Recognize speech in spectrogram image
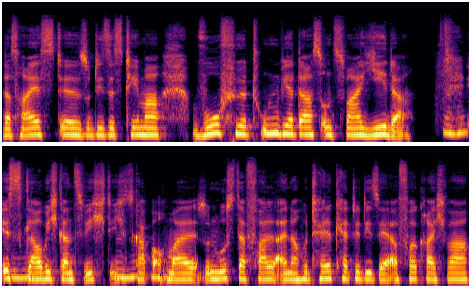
Das heißt, äh, so dieses Thema, wofür tun wir das? Und zwar jeder. Mhm, ist, mhm. glaube ich, ganz wichtig. Mhm. Es gab auch mhm. mal so einen Musterfall einer Hotelkette, die sehr erfolgreich war,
